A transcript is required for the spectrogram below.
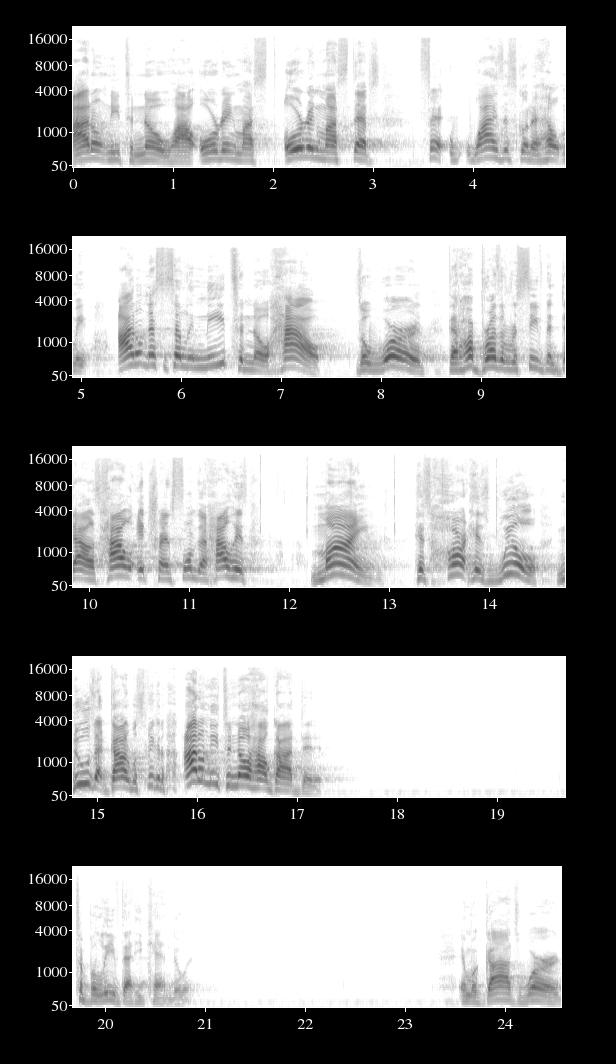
I don't need to know while ordering my, ordering my steps, why is this going to help me? I don't necessarily need to know how the word that our brother received in Dallas, how it transformed him, how his mind, his heart, his will knew that God was speaking. I don't need to know how God did it to believe that he can do it. And with God's word,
